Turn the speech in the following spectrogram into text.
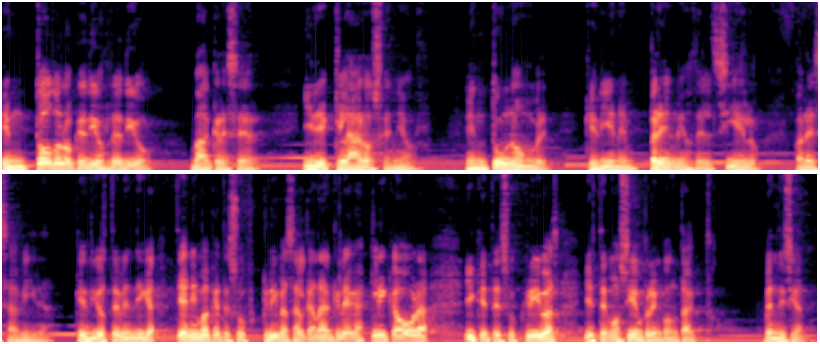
En todo lo que Dios le dio, va a crecer y declaro, Señor, en tu nombre, que vienen premios del cielo para esa vida. Que Dios te bendiga. Te animo a que te suscribas al canal, que le hagas clic ahora y que te suscribas y estemos siempre en contacto. Bendiciones.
